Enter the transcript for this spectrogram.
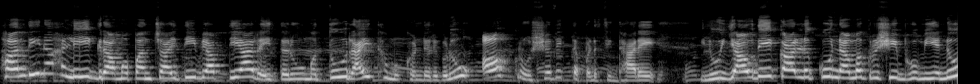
ಹಂದಿನಹಳ್ಳಿ ಗ್ರಾಮ ಪಂಚಾಯಿತಿ ವ್ಯಾಪ್ತಿಯ ರೈತರು ಮತ್ತು ರೈತ ಮುಖಂಡರುಗಳು ಆಕ್ರೋಶ ವ್ಯಕ್ತಪಡಿಸಿದ್ದಾರೆ. ಇನ್ನು ಯಾವುದೇ ಕಾರಣಕ್ಕೂ ನಮ್ಮ ಕೃಷಿ ಭೂಮಿಯನ್ನು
